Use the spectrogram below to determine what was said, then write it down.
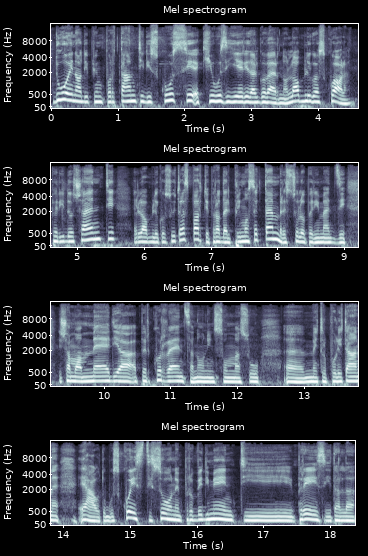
Due nodi più importanti discussi e chiusi ieri dal governo, l'obbligo a scuola per i docenti e l'obbligo sui trasporti, però dal primo settembre solo per i mezzi diciamo a media percorrenza, non insomma su eh, metropolitane e autobus. Questi sono i provvedimenti presi dal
